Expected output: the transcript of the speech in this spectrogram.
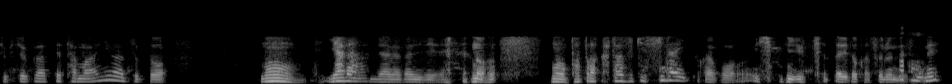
ちょくちょくあって、たまにはちょっと、もう、嫌だみたいな感じで、あの、もうパパ片付けしないとか、こう、一緒に言っちゃったりとかするんですよね。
